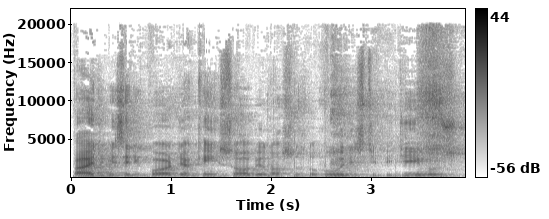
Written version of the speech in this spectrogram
Pai de misericórdia, quem sobe os nossos louvores, te pedimos.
